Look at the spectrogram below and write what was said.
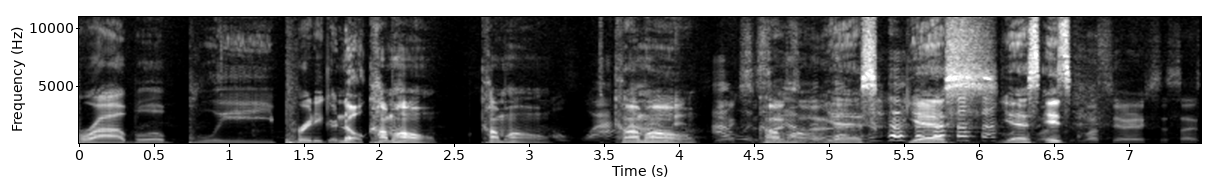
probably pretty good. No, come home. Come home. Oh, wow. Come home. Come home. that? Yes. Yes. Yes. What's, It's what's your exercise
